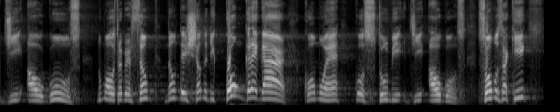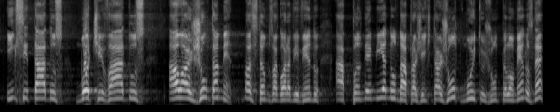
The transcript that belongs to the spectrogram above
de alguns numa outra versão, não deixando de congregar, como é costume de alguns. Somos aqui incitados, motivados ao ajuntamento. Nós estamos agora vivendo a pandemia, não dá para a gente estar junto, muito junto pelo menos, né?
